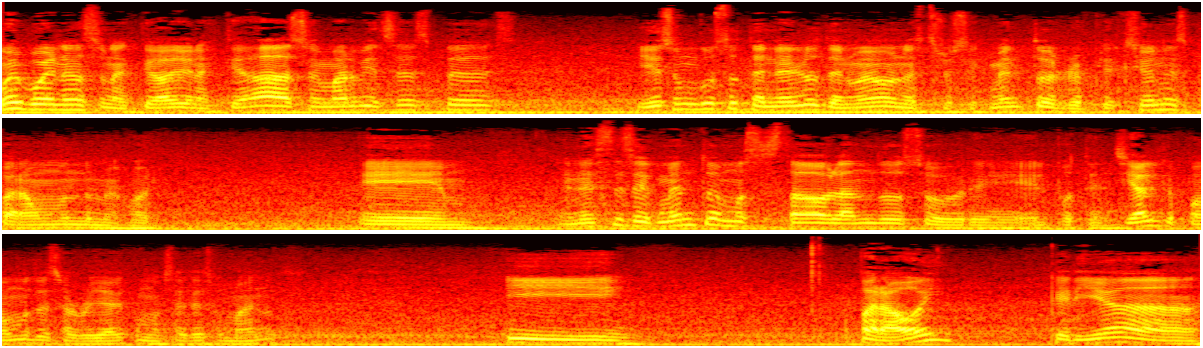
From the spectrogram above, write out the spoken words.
Muy buenas, una actividad y una actividad. Soy Marvin Céspedes y es un gusto tenerlos de nuevo en nuestro segmento de reflexiones para un mundo mejor. Eh, en este segmento hemos estado hablando sobre el potencial que podemos desarrollar como seres humanos y para hoy quería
